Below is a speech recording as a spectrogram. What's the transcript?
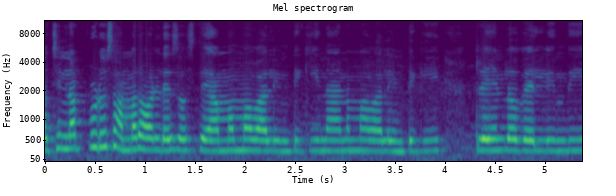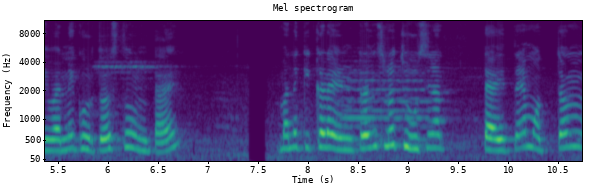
చిన్నప్పుడు సమ్మర్ హాలిడేస్ వస్తే అమ్మమ్మ వాళ్ళ ఇంటికి నానమ్మ వాళ్ళ ఇంటికి ట్రైన్లో వెళ్ళింది ఇవన్నీ గుర్తొస్తూ ఉంటాయి. మనకి ఇక్కడ ఎంట్రన్స్లో చూసినట్టయితే మొత్తం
